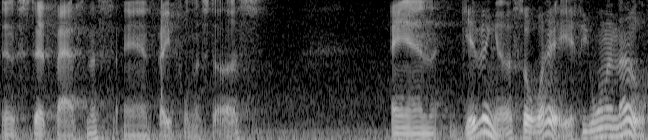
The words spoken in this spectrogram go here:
in steadfastness and faithfulness to us and giving us a way if you want to know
